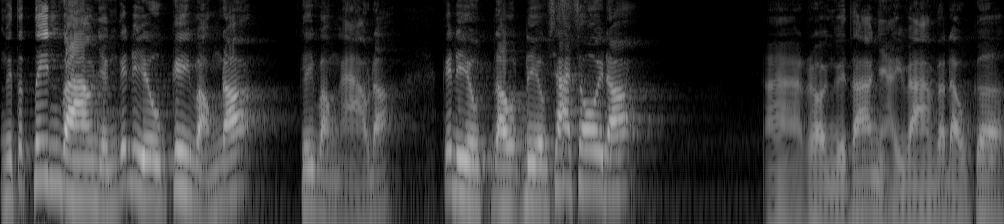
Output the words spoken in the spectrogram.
người ta tin vào những cái điều kỳ vọng đó kỳ vọng ảo đó cái điều đầu điều xa xôi đó. À rồi người ta nhảy vào người ta đầu cơ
